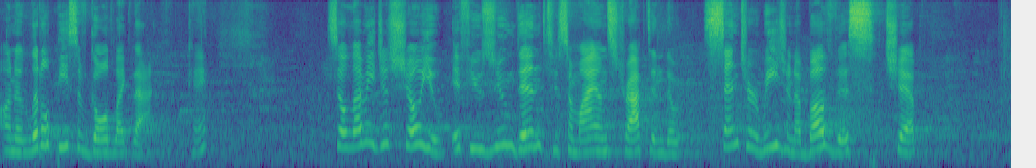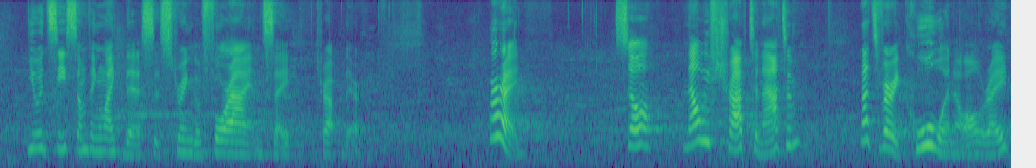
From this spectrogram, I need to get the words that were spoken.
on a little piece of gold like that, okay? So let me just show you, if you zoomed in to some ions trapped in the center region above this chip, you would see something like this, a string of four ions, say, trapped there. All right, so now we've trapped an atom. That's very cool and all, right?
